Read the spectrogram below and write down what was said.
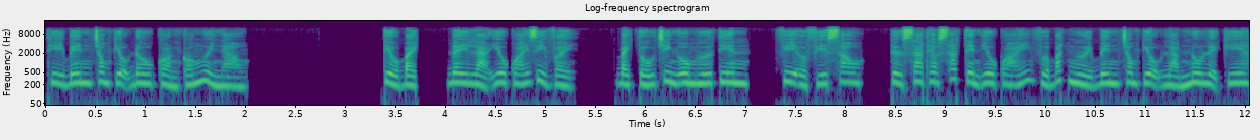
thì bên trong kiệu đâu còn có người nào. Tiểu Bạch, đây là yêu quái gì vậy? Bạch Tố Trinh ôm hứa tiên, phi ở phía sau, từ xa theo sát tên yêu quái vừa bắt người bên trong kiệu làm nô lệ kia,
